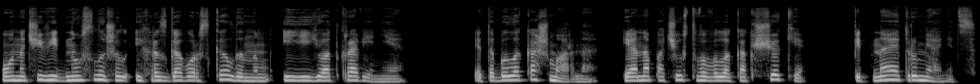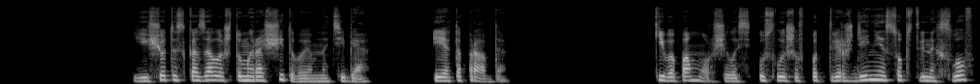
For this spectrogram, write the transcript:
Он, очевидно, услышал их разговор с Келденом и ее откровение. Это было кошмарно, и она почувствовала, как щеки пятнает румянец. «Еще ты сказала, что мы рассчитываем на тебя. И это правда». Кива поморщилась, услышав подтверждение собственных слов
